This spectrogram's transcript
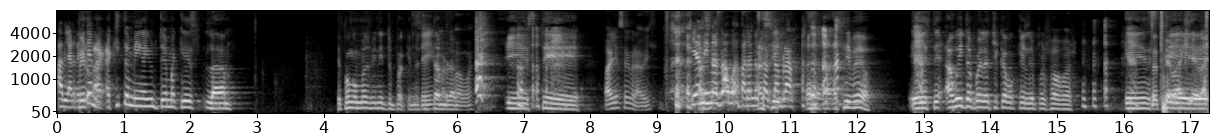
hablar del pero tema. aquí también hay un tema que es la. Te pongo más vinito para que no estés Sí, tan por bravo. favor. Este. Ay, yo soy bravísimo. Y a mí más agua para no estar así, tan bravo. Así veo. Este, agüita para la chica Bukele, por favor. Este, te va a quedar.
